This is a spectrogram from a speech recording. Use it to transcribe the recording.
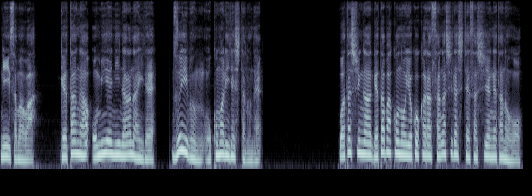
兄様は下駄がお見えにならないで随分お困りでしたのね。私が下駄箱の横から探し出して差し上げたのを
